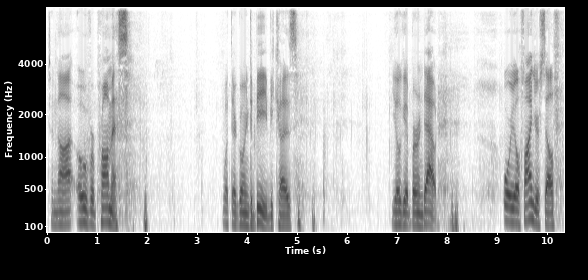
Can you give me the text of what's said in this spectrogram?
to not overpromise what they're going to be because you'll get burned out. Or you'll find yourself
